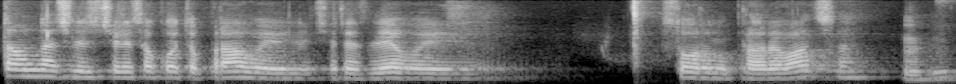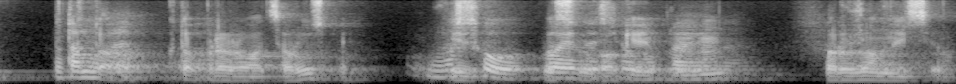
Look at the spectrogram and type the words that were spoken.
Там начали через какой-то правый или через левый сторону прорываться. Ну, там кто, уже кто прорываться? Русские? ВСУ, военные ВСУ, силы Украины. Мгм. Вооруженные силы.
